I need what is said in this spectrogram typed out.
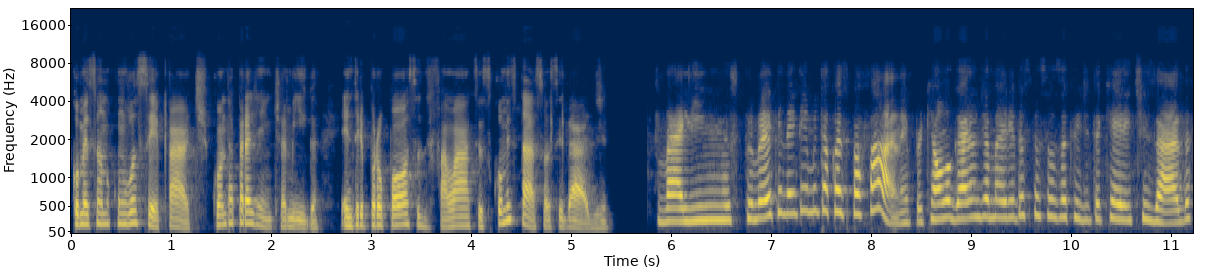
Começando com você, Paty. Conta pra gente, amiga. Entre propostas e falácias, como está a sua cidade? Valinhos, primeiro que nem tem muita coisa para falar, né? Porque é um lugar onde a maioria das pessoas acredita que é elitizada.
